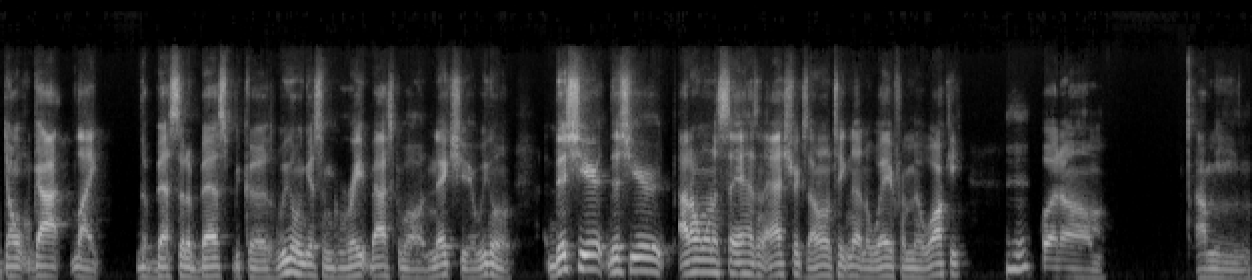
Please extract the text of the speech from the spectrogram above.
don't got like the best of the best because we're gonna get some great basketball next year. We're gonna this year, this year, I don't want to say it has an asterisk. I don't want to take nothing away from Milwaukee. Mhm. But um, I mean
